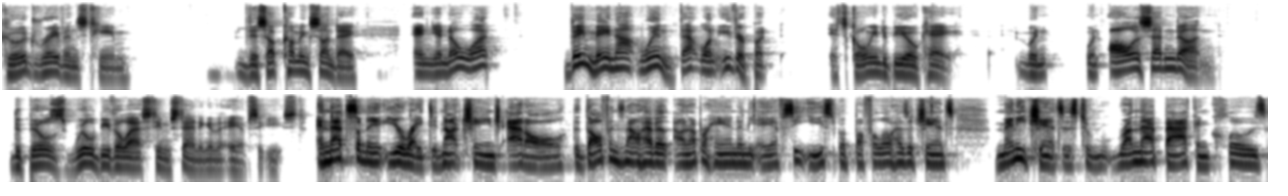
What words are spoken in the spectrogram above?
good Ravens team this upcoming Sunday. And you know what? They may not win that one either, but it's going to be okay. When when all is said and done, the Bills will be the last team standing in the AFC East. And that's something you're right, did not change at all. The Dolphins now have an upper hand in the AFC East, but Buffalo has a chance, many chances to run that back and close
